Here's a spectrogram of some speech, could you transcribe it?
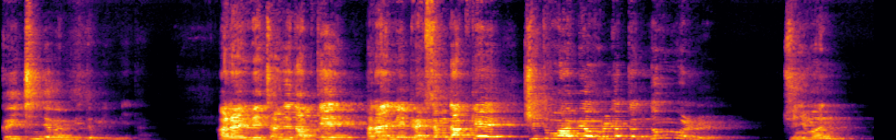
그의 친절한 믿음입니다. 하나님의 자녀답게 하나님의 백성답게 기도하며 흘렸던 눈물을 주님은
